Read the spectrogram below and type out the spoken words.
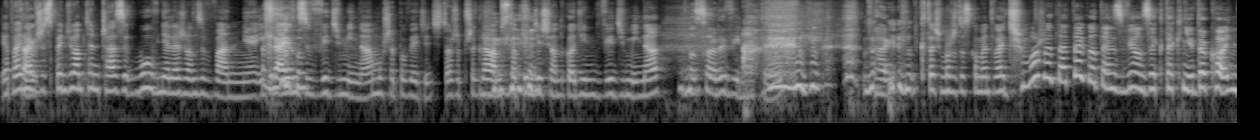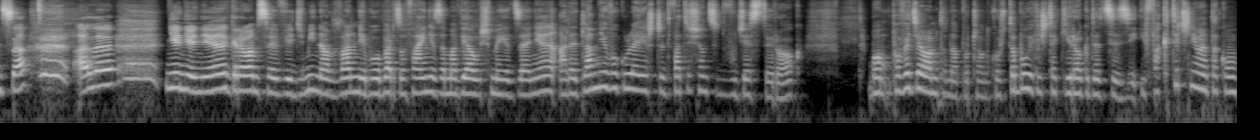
Ja pamiętam, Tak. że spędziłam ten czas głównie leżąc w wannie i grając w Wiedźmina. Muszę powiedzieć to, że przegrałam 150 godzin w Wiedźmina. No sorry, wina ty. Tak. Ktoś może to skomentować, czy może dlatego ten związek tak nie do końca, ale nie, nie, nie. Grałam sobie w Wiedźmina w wannie, było bardzo fajnie, zamawiałyśmy jedzenie, ale dla mnie w ogóle jeszcze 2020 rok, bo powiedziałam to na początku, że to był jakiś taki rok decyzji i faktycznie mam taką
